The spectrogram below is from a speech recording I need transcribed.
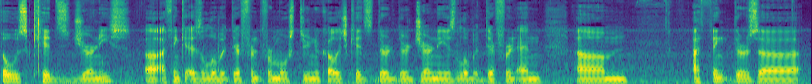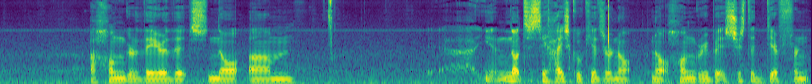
those kids' journeys. Uh, I think it is a little bit different for most junior college kids. Their their journey is a little bit different, and um, I think there's a a hunger there that's not. Um, not to say high school kids are not not hungry, but it's just a different.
